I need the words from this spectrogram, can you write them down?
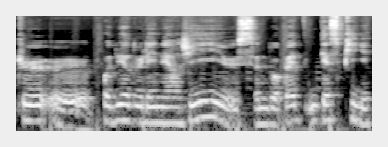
que euh, produire de l'énergie, ça ne doit pas être gaspillé.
